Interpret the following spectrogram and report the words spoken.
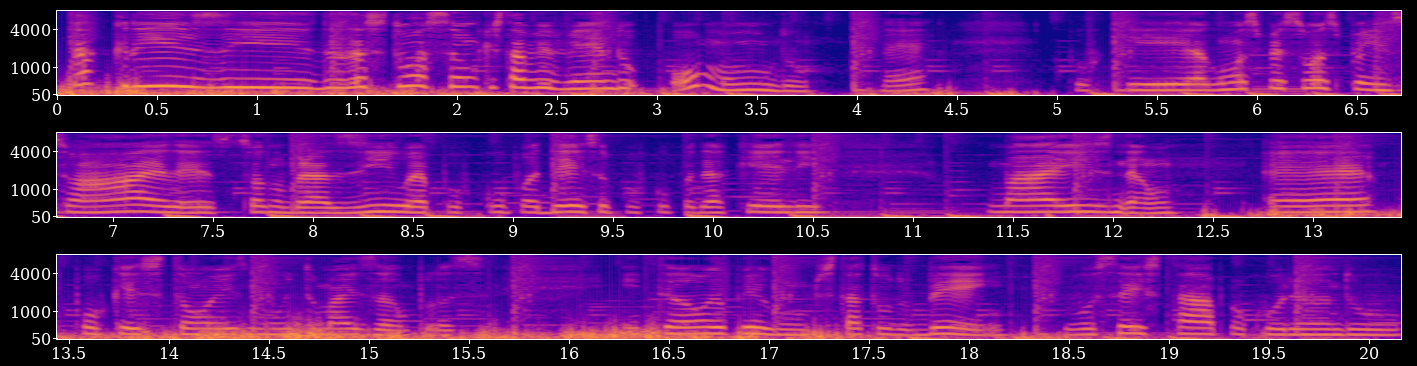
da crise, da situação que está vivendo o mundo, né? Porque algumas pessoas pensam, ah, é só no Brasil, é por culpa desse, é por culpa daquele, mas não, é por questões muito mais amplas. Então eu pergunto, está tudo bem? Você está procurando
